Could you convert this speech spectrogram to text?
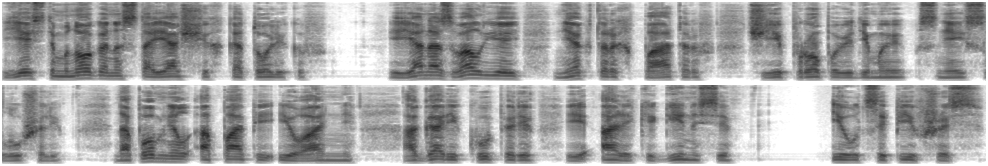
есть много настоящих католиков, и я назвал ей некоторых патеров, чьи проповеди мы с ней слушали, напомнил о папе Иоанне, о Гарри Купере и Алике Гиннесе, и, уцепившись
